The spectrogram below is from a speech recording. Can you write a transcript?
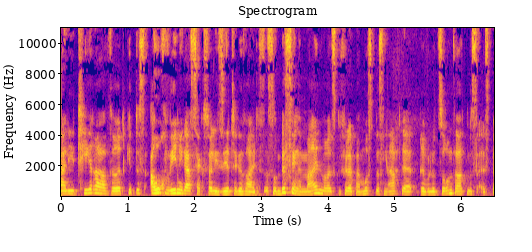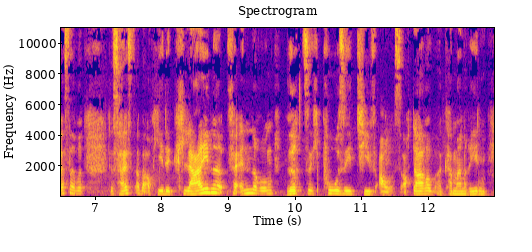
egalitärer wird, gibt es auch weniger sexualisierte Gewalt. Das ist so ein bisschen gemein, weil man das Gefühl hat, man muss bis nach der Revolution warten, bis alles besser wird. Das heißt aber auch, jede kleine Veränderung wirkt sich positiv aus. Auch darüber kann man reden.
